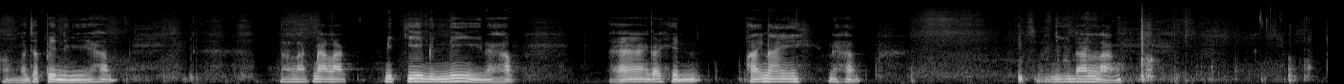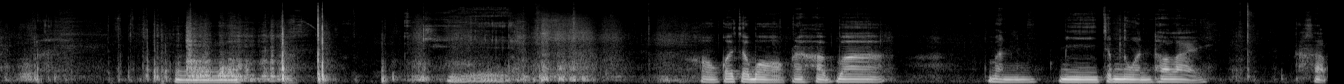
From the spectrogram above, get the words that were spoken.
กล่องมันจะเป็นอย่างนี้ครับ น่ารักน่ารัก มิกกี้มินนี่นะครับอ่าก็เห็นภายในนะครับ ส่วนนี้ด้านหลังอืมเขาก็จะบอกนะครับว่ามันมีจำนวนเท่าไหร่นะครับ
